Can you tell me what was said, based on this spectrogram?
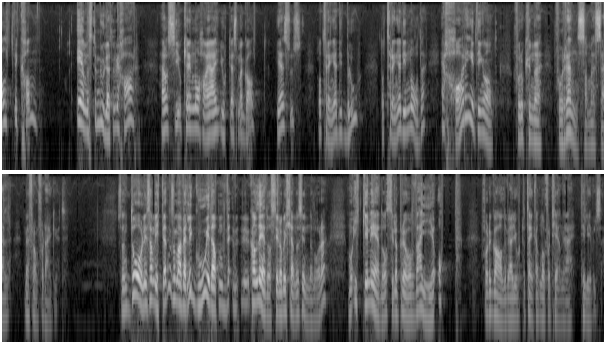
Alt vi kan. Eneste muligheten vi har, er å si ok, nå har jeg gjort det som er galt. Jesus, nå trenger jeg ditt blod. Nå trenger jeg din nåde. Jeg har ingenting annet for å kunne få rensa meg selv med framfor deg, Gud. Så den dårlige samvittigheten, som er veldig god i det at den kan lede oss til å bekjenne syndene våre, må ikke lede oss til å prøve å veie opp for det gale vi har gjort, og tenke at nå fortjener jeg tilgivelse.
